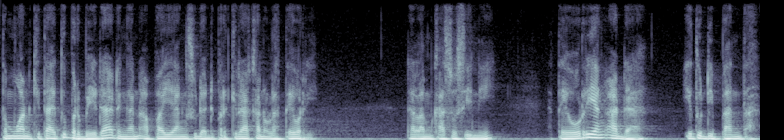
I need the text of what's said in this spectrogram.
temuan kita itu berbeda dengan apa yang sudah diperkirakan oleh teori. Dalam kasus ini, teori yang ada itu dibantah,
